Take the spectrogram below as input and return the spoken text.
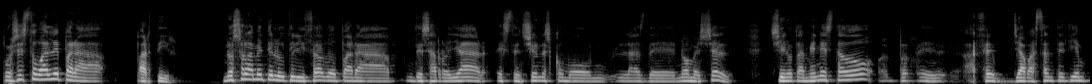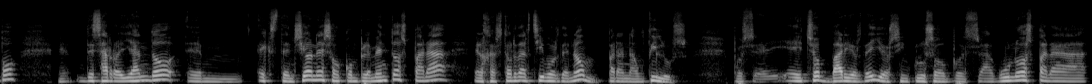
Pues esto vale para partir. No solamente lo he utilizado para desarrollar extensiones como las de Nome Shell, sino también he estado eh, hace ya bastante tiempo eh, desarrollando em, extensiones o complementos para el gestor de archivos de NOM, para Nautilus. Pues eh, he hecho varios de ellos, incluso pues algunos para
